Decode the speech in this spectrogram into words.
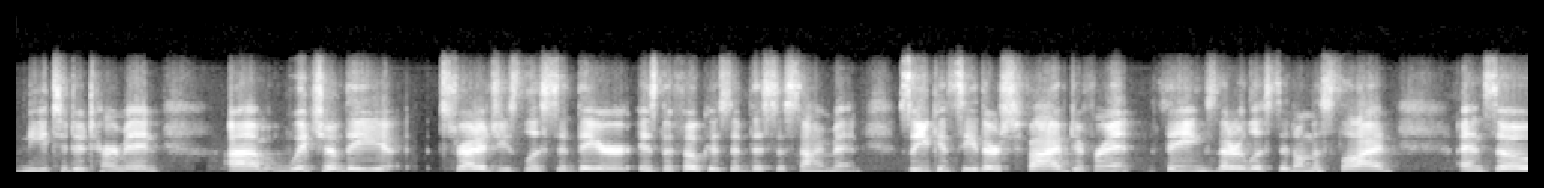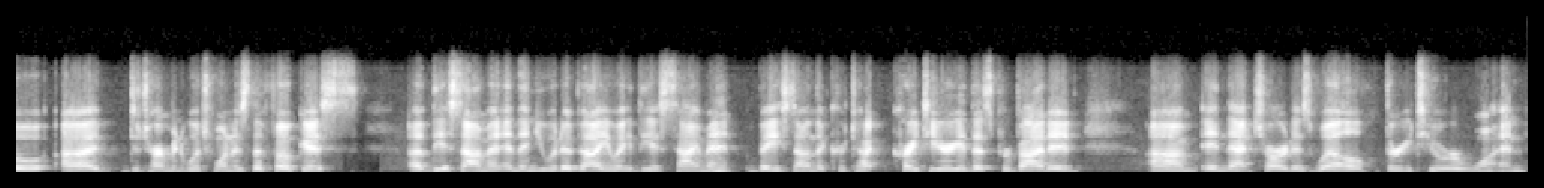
need to determine um, which of the strategies listed there is the focus of this assignment. So you can see there's five different things that are listed on the slide. And so uh, determine which one is the focus of the assignment, and then you would evaluate the assignment based on the criteria that's provided um, in that chart as well, three, two, or one.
